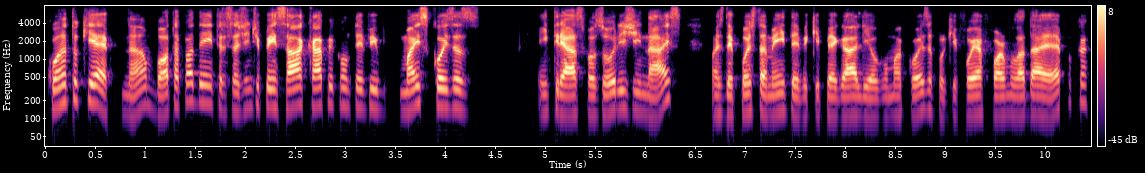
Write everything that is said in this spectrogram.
quanto que é? Não, bota pra dentro. Se a gente pensar, a Capcom teve mais coisas, entre aspas, originais, mas depois também teve que pegar ali alguma coisa, porque foi a fórmula da época.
